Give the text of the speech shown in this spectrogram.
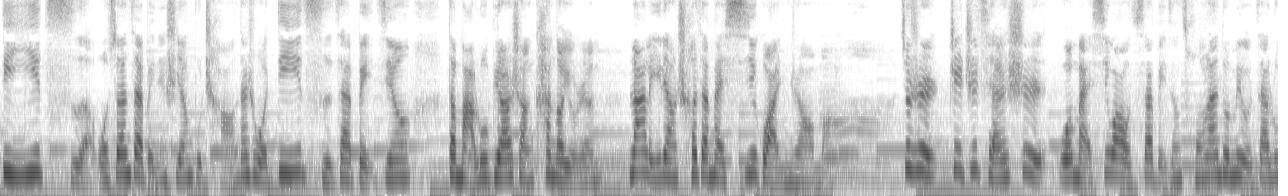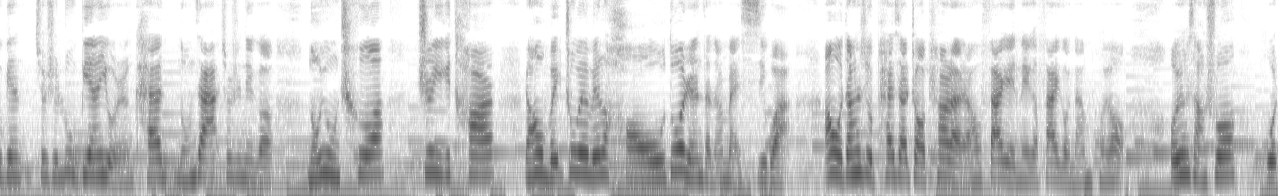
第一次，我虽然在北京时间不长，但是我第一次在北京的马路边上看到有人拉了一辆车在卖西瓜，你知道吗？就是这之前是我买西瓜，我在北京从来都没有在路边，就是路边有人开农家，就是那个农用车支一个摊儿，然后围周围围了好多人在那儿买西瓜，然后我当时就拍下照片来，然后发给那个发给我男朋友，我就想说，我。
